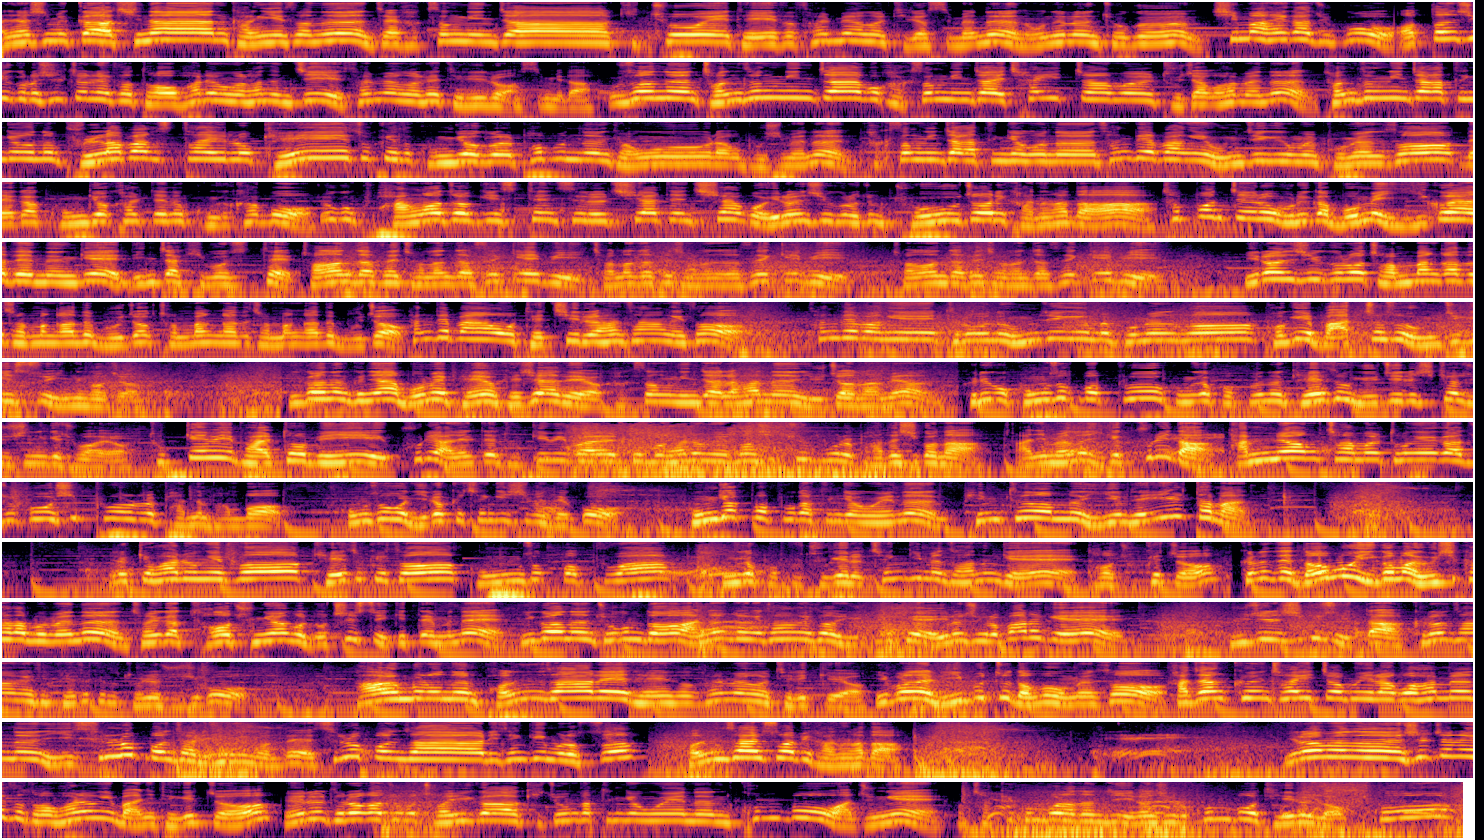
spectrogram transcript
안녕하십니까. 지난 강의에서는 제가 각성 닌자 기초에 대해서 설명을 드렸으면은 오늘은 조금 심화해가지고 어떤 식으로 실전에서 더 활용을 하는지 설명을 해드리러 왔습니다. 우선은 전승 닌자하고 각성 닌자의 차이점을 두자고 하면은 전승 닌자 같은 경우는 불나방 스타일로 계속해서 공격을 퍼붓는 경우라고 보시면은 각성 닌자 같은 경우는 상대방의 움직임을 보면서 내가 공격할 때는 공격하고 조금 방어적인 스탠스를 취할 땐 취하고 이런 식으로 좀 조절이 가능하다. 첫 번째로 우리가 몸에 익어야 되는 게 닌자 기본 스텝 전환 자세 전환 자세 깨비 전환 자세 전환 자세 깨비 전환 자세 전환 자세 깨비. 이런 식으로 전방 가드 전방 가드 무적 전방 가드 전방 가드 무적. 상대방하고 대치를 한 상황에서 상대방이 들어오는 움직임을 보면서 거기에 맞춰서 움직일 수 있는 거죠 이거는 그냥 몸에 배어 계셔야 돼요. 각성 닌자를 하는 유저라면. 그리고 공속 버프, 공격 버프는 계속 유지를 시켜주시는 게 좋아요. 도깨비 발톱이 쿨이 아닐 때 도깨비 발톱을 활용해서 10%를 받으시거나 아니면은 이게 쿨이다. 단명참을 통해 가지고 10%를 받는 방법. 공속은 이렇게 챙기시면 되고 공격 버프 같은 경우에는 빈틈없는 이음새 1타만 이렇게 활용해서 계속해서 공속 버프와 공격 버프 두 개를 챙기면서 하는 게 더 좋겠죠. 그런데 너무 이것만 의식하다 보면은 저희가 더 중요한 걸 놓칠 수 있기 때문에 이거는 조금 더 안정적인 상황에서 이렇게 이런 식으로 빠르게 유지를 시킬 수 있다. 그런 상황에서 계속해서 돌려주시고 다음으로는 번살에 대해서 설명을 드릴게요. 이번에 리부트 넘어오면서 가장 큰 차이점이라고 하면은 이 슬롯 번살이 생긴 건데 슬롯 번살이 생김으로써 번살 수합이 가능하다. 이러면은 실전에서 더 활용이 많이 되겠죠. 예를 들어가지고 저희가 기존 같은 경우에는 콤보 와중에 뭐 잡기 콤보라든지 이런 식으로 콤보 딜을 넣고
